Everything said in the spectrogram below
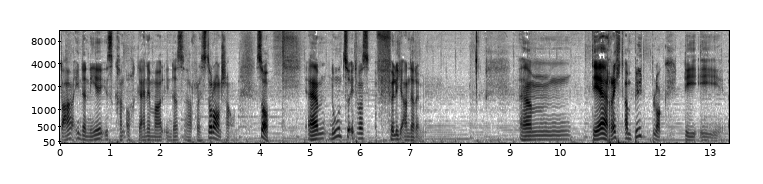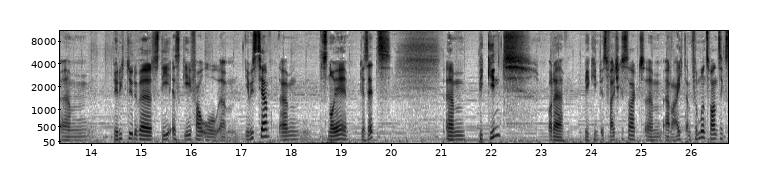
da in der Nähe ist, kann auch gerne mal in das Restaurant schauen. So, ähm, nun zu etwas völlig anderem. Ähm, der Recht am Bild-Blog, DE ähm, berichtet über das DSGVO. Ähm, ihr wisst ja, ähm, das neue Gesetz ähm, beginnt, oder beginnt ist falsch gesagt, ähm, erreicht am 25.05.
